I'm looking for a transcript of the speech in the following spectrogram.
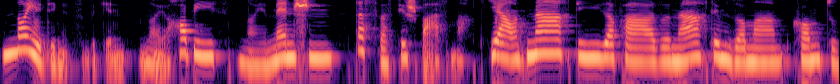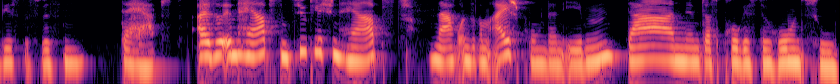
neue Dinge zu beginnen, neue Hobbys, neue Menschen, das, was dir Spaß macht. Ja, und nach dieser Phase, nach dem Sommer kommt, du wirst es wissen, der Herbst. Also im Herbst, im zyklischen Herbst, nach unserem Eisprung dann eben, da nimmt das Progesteron zu.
